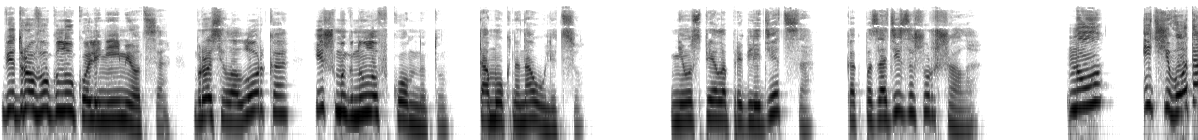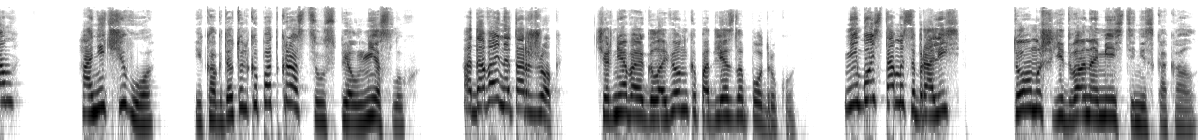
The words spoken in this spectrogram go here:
«Ведро в углу, коли не имется», — бросила лорка и шмыгнула в комнату, там окна на улицу. Не успела приглядеться, как позади зашуршало. «Ну, и чего там?» «А ничего. И когда только подкрасться успел, не слух». «А давай на торжок!» Чернявая головенка подлезла под руку. «Небось, там и собрались!» Томаш едва на месте не скакал.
